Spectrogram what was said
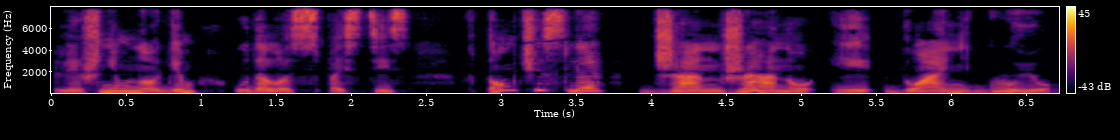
Лишь немногим удалось спастись, в том числе Джан Жану и Дуань Гую.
